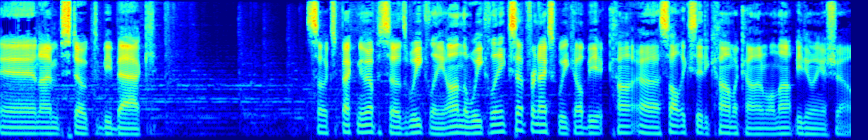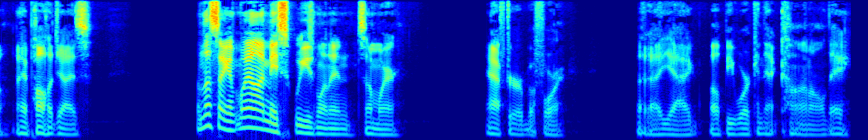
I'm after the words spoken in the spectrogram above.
And I'm stoked to be back. So expect new episodes weekly on the weekly, except for next week. I'll be at Con- uh, Salt Lake City Comic Con. Will not be doing a show. I apologize. Unless I can, well, I may squeeze one in somewhere after or before. But uh, yeah, I'll be working that con all day.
